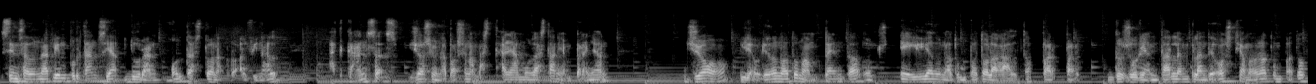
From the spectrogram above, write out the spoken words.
sense donar-li importància durant molta estona, però al final et canses. Jo, si una persona m'està allà molestant i emprenyant, jo li hauria donat una empenta, doncs ell li ha donat un petó a la galta per, per desorientar-la en plan de, hòstia, m'ha donat un petó,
